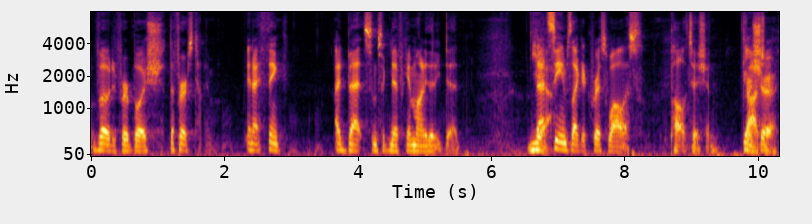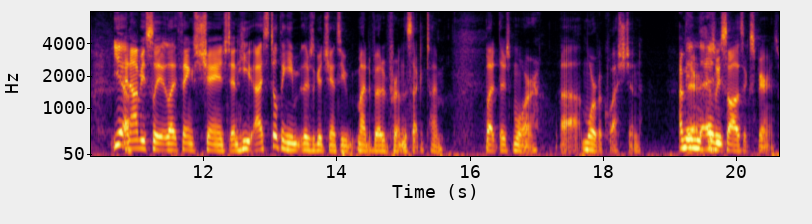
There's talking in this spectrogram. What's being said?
voted for Bush the first time, and I think I'd bet some significant money that he did. Yeah. That seems like a Chris Wallace politician. For Gotcha. sure. Yeah. And obviously like things changed and he I still think he there's a good chance he might have voted for him the second time. But there's more uh, more of a question. I mean, there, as we saw his experience.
